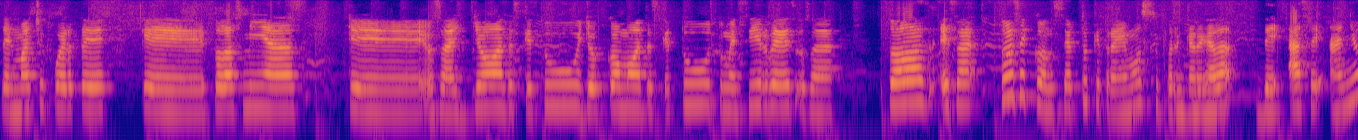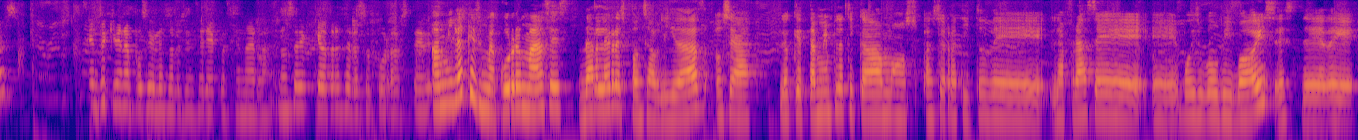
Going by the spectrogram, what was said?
del macho fuerte, que todas mías, que, o sea, yo antes que tú, yo como antes que tú, tú me sirves, o sea, toda esa, todo ese concepto que traemos supercargada de hace años, siento que una posible solución sería cuestionarla. No sé qué otra se les ocurra a ustedes. A mí la que se me ocurre más es darle responsabilidad, o sea, lo que también platicábamos hace ratito de la frase eh, boys will be boys, este, de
